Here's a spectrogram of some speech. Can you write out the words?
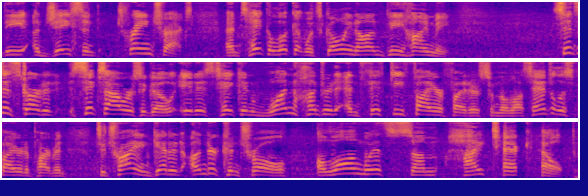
the adjacent train tracks. And take a look at what's going on behind me. Since it started six hours ago, it has taken 150 firefighters from the Los Angeles Fire Department to try and get it under control, along with some high tech help.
